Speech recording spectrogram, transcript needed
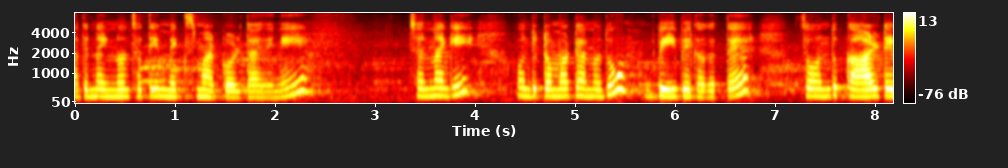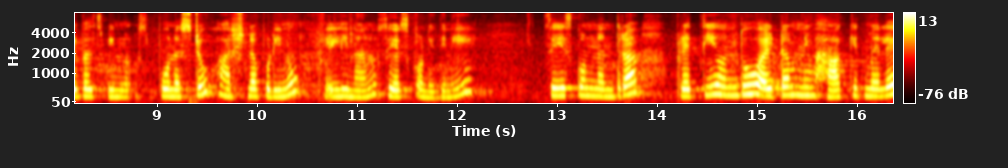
ಅದನ್ನು ಇನ್ನೊಂದು ಸತಿ ಮಿಕ್ಸ್ ಮಾಡ್ಕೊಳ್ತಾ ಇದ್ದೀನಿ ಚೆನ್ನಾಗಿ ಒಂದು ಟೊಮೊಟೊ ಅನ್ನೋದು ಬೇಯಬೇಕಾಗತ್ತೆ. ಸೊ ಒಂದು ಕಾಲು ಟೇಬಲ್ ಸ್ಪೀನ್, ಸ್ಪೂನಷ್ಟು ಅರಿಶಿನ ಪುಡಿನೂ ಇಲ್ಲಿ ನಾನು ಸೇರಿಸ್ಕೊಂಡಿದ್ದೀನಿ. ಸೇರಿಸ್ಕೊಂಡ ನಂತರ ಪ್ರತಿಯೊಂದು ಐಟಮ್ ನೀವು ಹಾಕಿದ ಮೇಲೆ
